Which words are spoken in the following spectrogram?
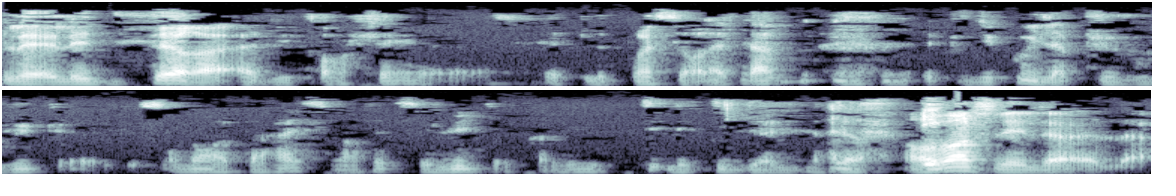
le- L'éditeur a, a dû trancher, euh, le point sur la table. Et puis du coup, il a plus voulu que, que son nom apparaisse, mais en fait, c'est lui qui a traduit l'éthique de la liberté. Alors, En et- revanche, les, la- la-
